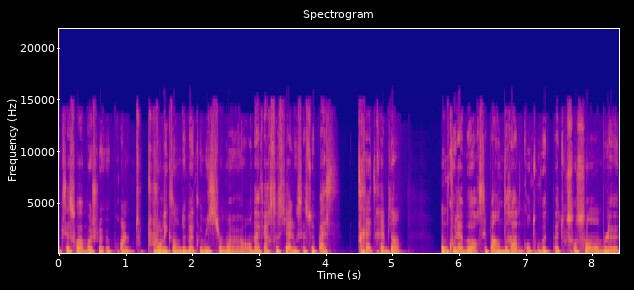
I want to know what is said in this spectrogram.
que ce soit, moi je prends toujours l'exemple de ma commission euh, en affaires sociales où ça se passe très très bien. On collabore, c'est pas un drame quand on vote pas tous ensemble,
